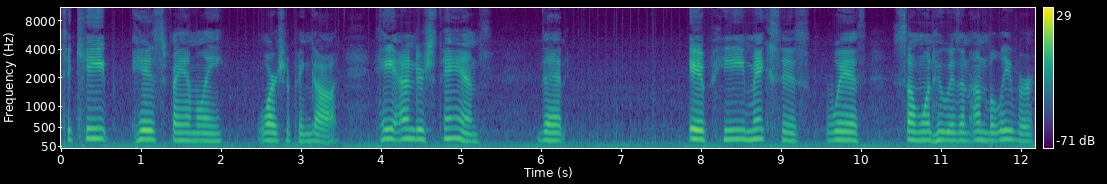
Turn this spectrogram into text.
to keep his family worshiping God. He understands that if he mixes with someone who is an unbeliever,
